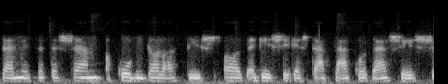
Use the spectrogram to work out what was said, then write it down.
természetesen a Covid alatt is az egészséges táplálkozás és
